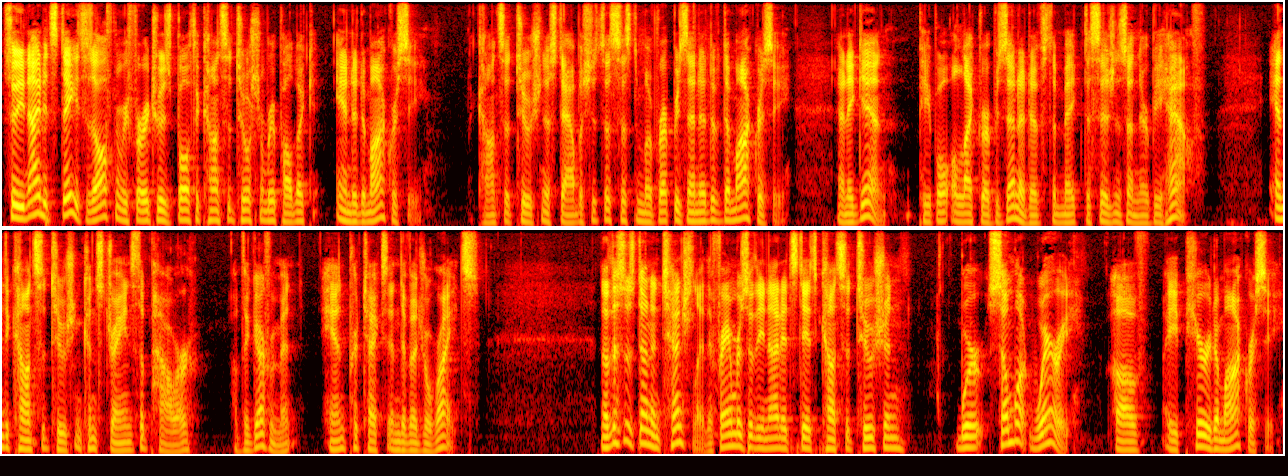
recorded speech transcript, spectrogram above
So the United States is often referred to as both a constitutional republic and a democracy. The Constitution establishes a system of representative democracy, And again, people elect representatives to make decisions on their behalf. And the Constitution constrains the power of the government and protects individual rights. Now, this was done intentionally. The framers of the United States Constitution were somewhat wary of a pure democracy.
